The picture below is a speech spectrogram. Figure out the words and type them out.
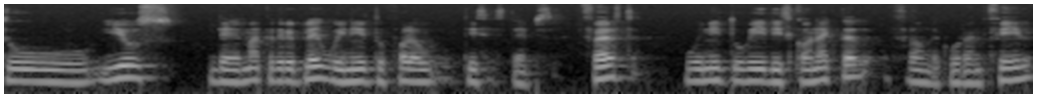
To use the market replay we need to follow these steps. First we need to be disconnected from the current feed.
